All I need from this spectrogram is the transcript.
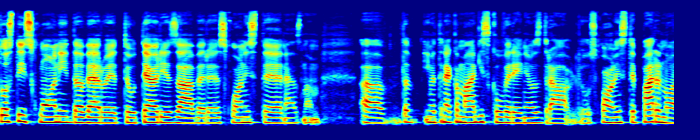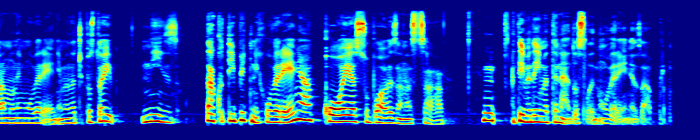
to ste i skloni da verujete u teorije zavere, skloni ste, ne znam, uh, a, da imate neka magijska uverenja o zdravlju, skloni ste paranormalnim uverenjima. Znači, postoji niz tako tipičnih uverenja koja su povezana sa time da imate nedosledno uverenje zapravo.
